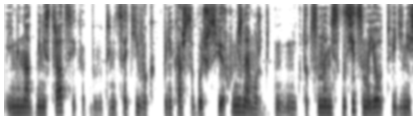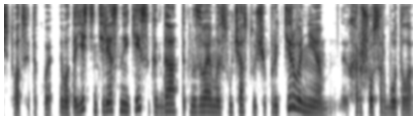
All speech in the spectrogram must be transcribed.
именно администрации, как бы вот инициатива, как мне кажется, больше сверху. Не знаю, может быть, кто-то со мной не согласится, мое вот видение ситуации такое. Вот. А есть интересные кейсы, когда так называемое соучаствующее проектирование хорошо сработало.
